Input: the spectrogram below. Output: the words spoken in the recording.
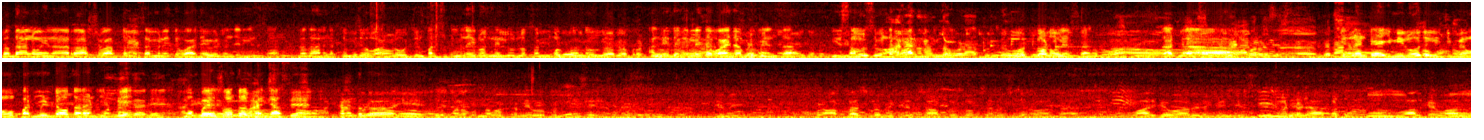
ప్రధానమైన రాష్ట్ర వ్యాప్తంగా సమ్మెను అయితే వాయిదా వేయడం జరిగింది సార్. ప్రధానంగా తొమ్మిదో వార్డులో వచ్చిన పరిస్థితి మీద ఈరోజు నెల్లూరులో సమ్మె కొనసాగుతుంది. అన్ని దగ్గరలో అయితే వాయిదా పడిపోయింది సార్. ఈ సమస్య మీద కార్మికులు ఒప్పుకోవడం లేదు సార్. అట్లా ఏంటంటే ఇన్ని రోజుల నుంచి మేము పర్మినెంట్ అవుతారని చెప్పి ముప్పై ఐదు సంవత్సరాలు పనిచేస్తున్నాం అక్కడ కూడా ఏ మనం ఉన్న వర్కర్లు ఎవరో ఒకరు తీసేయడం లేదు ఏమి ఆఫ్కాస్లో మీకు తెలుసు ఆఫ్కాస్లో ఒకసారి వచ్చిన తర్వాత వారికే వారు రిజైన్ చేసి వాళ్ళకే వాళ్ళు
